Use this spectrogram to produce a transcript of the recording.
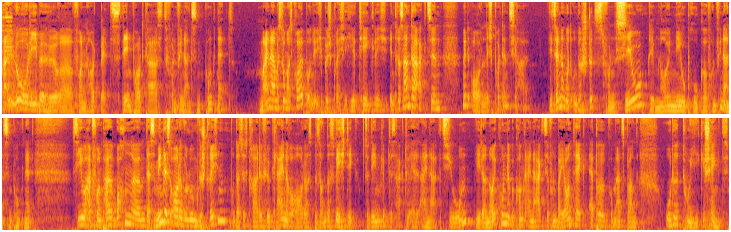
Hallo, liebe Hörer von Hotbets, dem Podcast von Finanzen.net. Mein Name ist Thomas Kolb und ich bespreche hier täglich interessante Aktien mit ordentlich Potenzial. Die Sendung wird unterstützt von SEO, dem neuen Neobroker von Finanzen.net. SEO hat vor ein paar Wochen ähm, das Mindestordervolumen gestrichen und das ist gerade für kleinere Orders besonders wichtig. Zudem gibt es aktuell eine Aktion. Jeder Neukunde bekommt eine Aktie von BioNTech, Apple, Commerzbank oder TUI geschenkt.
